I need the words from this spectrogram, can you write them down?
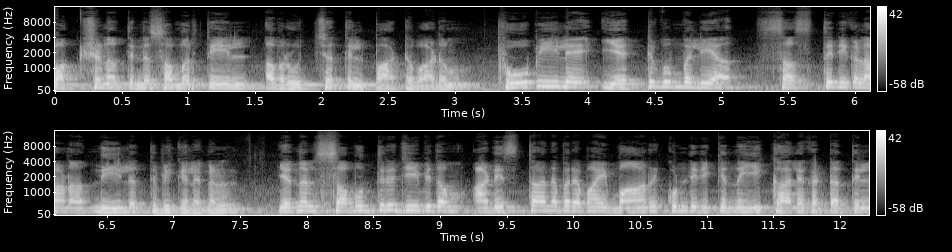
ഭക്ഷണത്തിന്റെ സമൃദ്ധിയിൽ അവർ ഉച്ചത്തിൽ പാട്ടുപാടും ഭൂമിയിലെ ഏറ്റവും വലിയ സസ്തിനികളാണ് നീലത്തിമിംഗലങ്ങൾ. എന്നാൽ സമുദ്രജീവിതം അടിസ്ഥാനപരമായി മാറിക്കൊണ്ടിരിക്കുന്ന ഈ കാലഘട്ടത്തിൽ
